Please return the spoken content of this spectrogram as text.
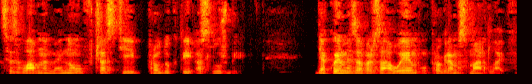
cez hlavné menu v časti Produkty a služby. Ďakujeme za váš záujem o program Smart Life.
